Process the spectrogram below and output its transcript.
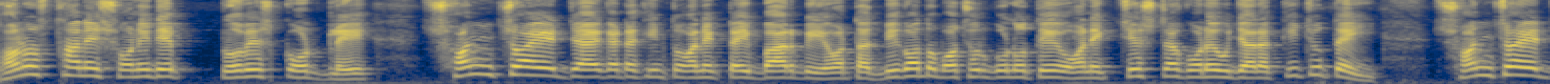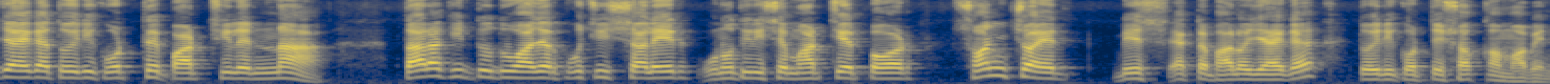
ধনস্থানে শনিদেব প্রবেশ করলে সঞ্চয়ের জায়গাটা কিন্তু অনেকটাই বাড়বে। অর্থাৎ বিগত বছরগুলোতে অনেক চেষ্টা করেও যারা কিছুতেই সঞ্চয়ের জায়গা তৈরি করতে পারছিলেন না, তারা কিন্তু দু হাজার পঁচিশ সালের উনতিরিশে মার্চের পর সঞ্চয়ের বেশ একটা ভালো জায়গা তৈরি করতে সক্ষম হবেন।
